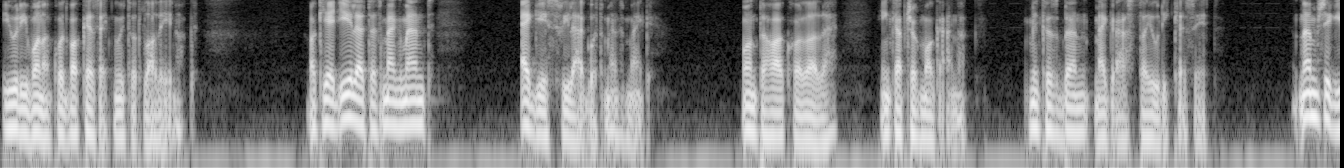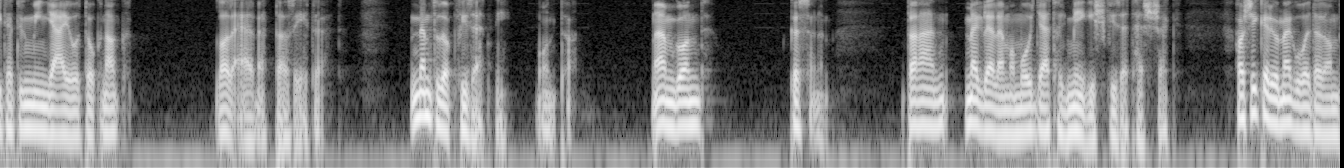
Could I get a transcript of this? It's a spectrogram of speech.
Juri vonakodva kezet nyújtott Lalénak. Aki egy életet megment, egész világot ment meg. Mondta halkolla le, inkább csak magának, miközben megrázta Juri kezét. Nem segíthetünk mindjájótoknak. Lal elvette az ételt. Nem tudok fizetni, mondta. Nem gond. Köszönöm. Talán meglelem a módját, hogy mégis fizethessek. Ha sikerül megoldanom,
